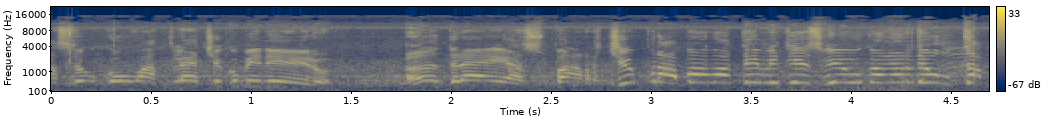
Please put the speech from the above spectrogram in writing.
comparação com o Atlético Mineiro. Andréas partiu para a bola, teve desvio, o goleiro deu um tapa.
